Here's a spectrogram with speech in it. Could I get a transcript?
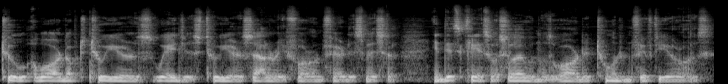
to award up to two years' wages, two years' salary for unfair dismissal. In this case, O'Sullivan was awarded 250 euros.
